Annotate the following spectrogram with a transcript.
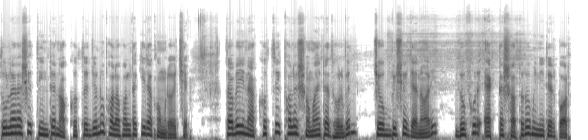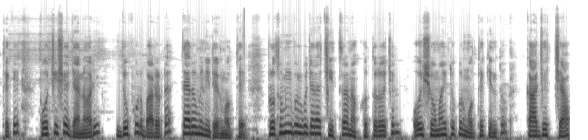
তুলা রাশির তিনটে নক্ষত্রের জন্য ফলাফলটা কীরকম রয়েছে। তবে এই নাক্ষত্রিক ফলের সময়টা ধরবেন চব্বিশে জানুয়ারি দুপুর একটা সতেরো মিনিটের পর থেকে পঁচিশে জানুয়ারি দুপুর বারোটা তেরো মিনিটের মধ্যে। প্রথমেই বলব যারা চিত্রা নক্ষত্র রয়েছেন, ওই সময়টুকুর মধ্যে কিন্তু কাজের চাপ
